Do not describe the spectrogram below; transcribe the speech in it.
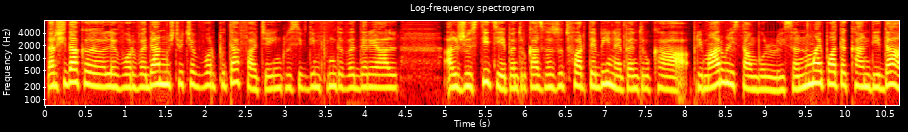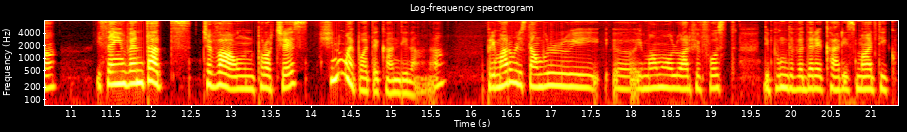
dar și dacă le vor vedea, nu știu ce vor putea face, inclusiv din punct de vedere al, al justiției, pentru că ați văzut foarte bine, pentru ca primarul Istanbulului să nu mai poată candida, i s-a inventat ceva, un proces și nu mai poate candida, da? Primarul Istanbulului, uh, imamul ar fi fost, din punct de vedere carismatic,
